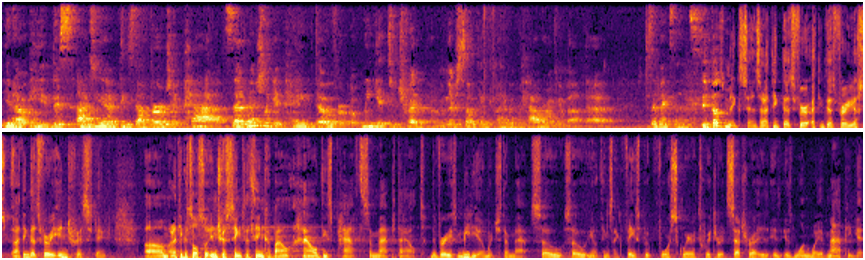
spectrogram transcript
You know, he, this idea of these divergent paths that eventually get paved over, but we get to tread them, and there's something kind of empowering about that. Does that make sense? It does make sense, and I think that's very. I think that's very. I think that's very interesting, um, and I think it's also interesting to think about how these paths are mapped out, the various media in which they're mapped. So, so you know, things like Facebook, Foursquare, Twitter, etc., is, is, one way of mapping it.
